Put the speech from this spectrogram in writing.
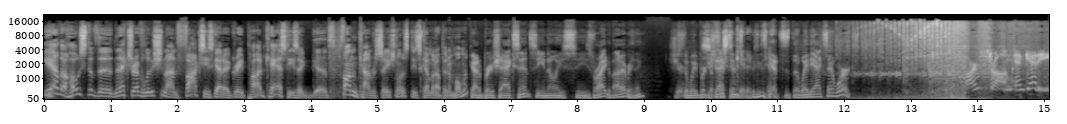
Yeah, the host of the, the Next Revolution on Fox. He's got a great podcast. He's a uh, fun conversationalist. He's coming up in a moment. got a British accent, so you know he's he's right about everything. Sure. It's the way British accents. Sophisticated. Yeah, it's the way the accent works. Armstrong and Getty.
